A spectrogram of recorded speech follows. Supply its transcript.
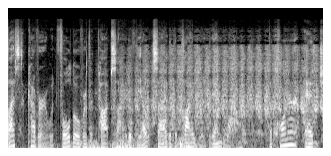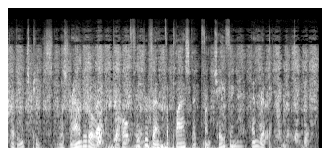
Plastic cover would fold over the top side of the outside of the plywood end wall, the corner edge of each piece was rounded over to hopefully prevent the plastic from chafing and ripping.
